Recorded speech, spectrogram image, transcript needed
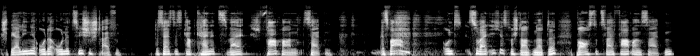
Sperrlinie oder ohne Zwischenstreifen. Das heißt, es gab keine zwei Fahrbahnseiten. Es war, und soweit ich es verstanden hatte, brauchst du zwei Fahrbahnseiten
